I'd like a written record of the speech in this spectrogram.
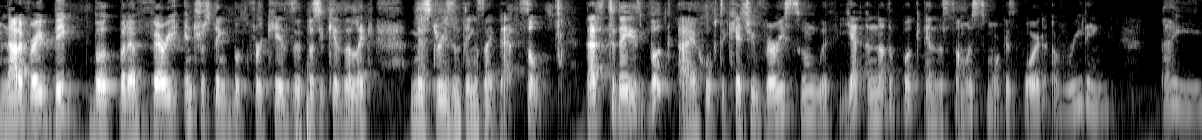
not a very big book, but a very interesting book for kids, especially kids that like mysteries and things like that. So that's today's book. I hope to catch you very soon with yet another book in the Summer Smorgasbord of Reading. Bye.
